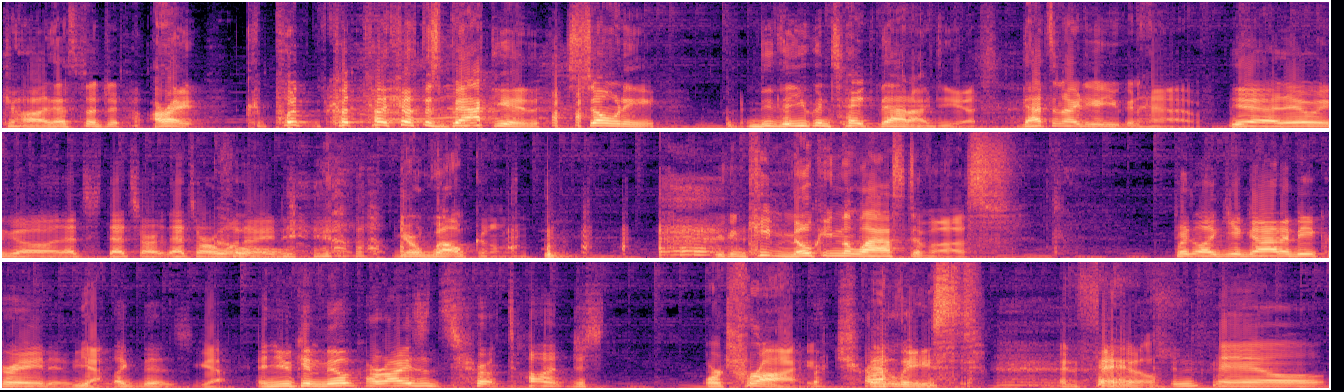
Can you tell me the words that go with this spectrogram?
God, that's such a. All right, put cut, cut, cut this back in, Sony. That you can take that idea. That's an idea you can have. Yeah, there we go. That's that's our that's our one idea. You're welcome. you can keep milking The Last of Us. but like you gotta be creative. Yeah. like this. Yeah. And you can milk Horizon Zero Dawn just Or try, try. at least, and fail. and fail.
